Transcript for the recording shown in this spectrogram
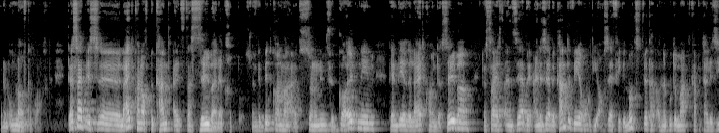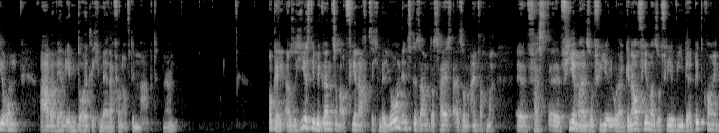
oder in Umlauf gebracht. Deshalb ist äh, Litecoin auch bekannt als das Silber der Kryptos. Wenn wir Bitcoin mal als Synonym für Gold nehmen, dann wäre Litecoin das Silber. Das heißt, eine sehr, eine sehr bekannte Währung, die auch sehr viel genutzt wird, hat auch eine gute Marktkapitalisierung aber wir haben eben deutlich mehr davon auf dem Markt. Ja. Okay, also hier ist die Begrenzung auf 84 Millionen insgesamt. Das heißt also einfach mal äh, fast äh, viermal so viel oder genau viermal so viel wie der Bitcoin.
